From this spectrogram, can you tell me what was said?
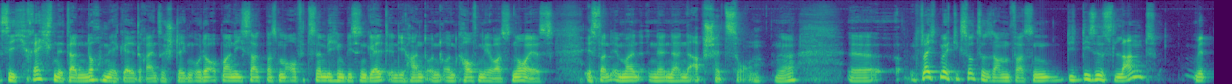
sich rechnet, dann noch mehr Geld reinzustecken oder ob man nicht sagt, pass mal auf, jetzt nehme ich ein bisschen Geld in die Hand und, und kaufe mir was Neues, ist dann immer eine, eine Abschätzung. Ne? Äh, vielleicht möchte ich so zusammenfassen. Die, dieses Land mit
